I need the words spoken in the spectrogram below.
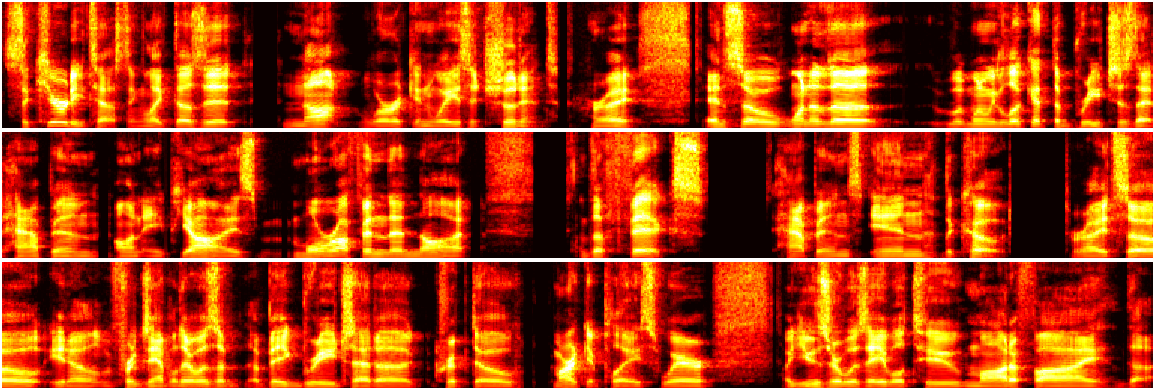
security testing. Like, does it not work in ways it shouldn't? Right. And so, one of the when we look at the breaches that happen on APIs, more often than not, the fix happens in the code. Right. So, you know, for example, there was a, a big breach at a crypto marketplace where a user was able to modify the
